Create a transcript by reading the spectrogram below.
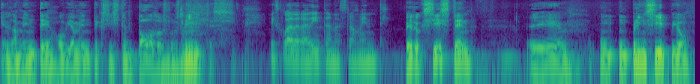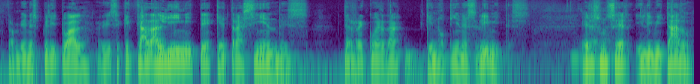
En la mente obviamente existen todos los límites. Es cuadradita nuestra mente. Pero existen eh, un, un, principio también espiritual, dice que cada límite que trasciendes te recuerda que no tienes límites. Eres un ser ilimitado.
